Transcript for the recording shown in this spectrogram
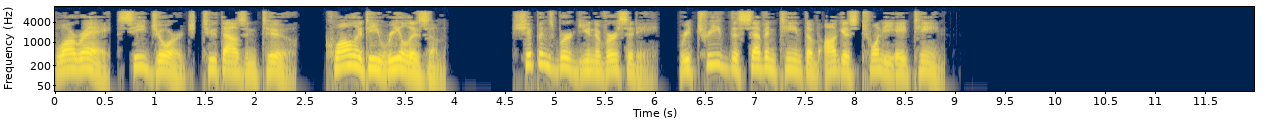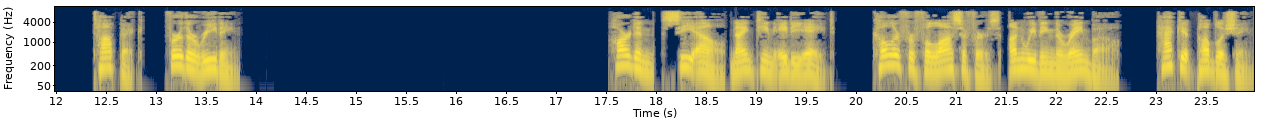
Boeree, C. George 2002. Quality Realism. Shippensburg University. Retrieved 17 August 2018. Further reading Hardin, C. L. 1988. Color for Philosophers, Unweaving the Rainbow. Hackett Publishing.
